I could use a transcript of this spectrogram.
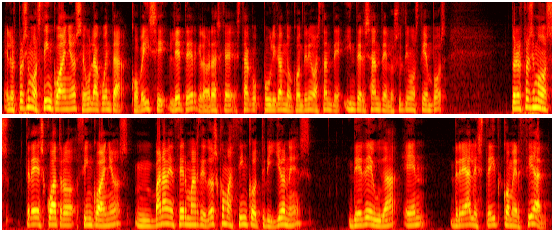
En los próximos cinco años, según la cuenta Coveysi Letter, que la verdad es que está publicando contenido bastante interesante en los últimos tiempos, pero en los próximos 3, 4, 5 años mm, van a vencer más de 2,5 trillones de deuda en real estate comercial.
